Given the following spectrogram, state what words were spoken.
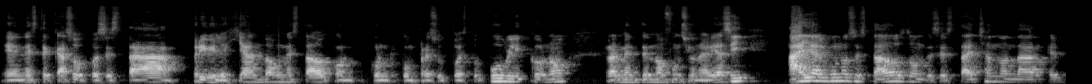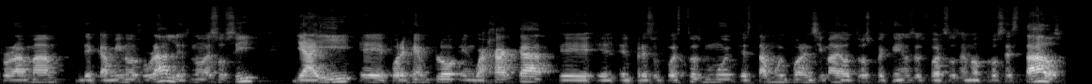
en este caso pues está privilegiando a un estado con, con, con presupuesto público, ¿no? Realmente no funcionaría así. Hay algunos estados donde se está echando a andar el programa de caminos rurales, ¿no? Eso sí, y ahí, eh, por ejemplo, en Oaxaca eh, el, presupuesto está muy por encima de otros pequeños esfuerzos en otros estados.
